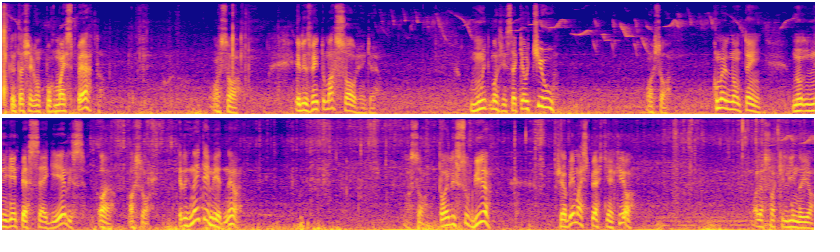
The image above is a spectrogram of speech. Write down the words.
Vou tentar chegar um pouco mais perto. Olha só. Eles vêm tomar sol, gente. Muito bom. Isso aqui é o tiu. Olha só. Como ele não tem... Não, ninguém persegue eles. Olha, olha só. Eles nem tem medo, né? Olha só. Então ele subia. Chega bem mais pertinho aqui, ó. Olha só que lindo aí, ó.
